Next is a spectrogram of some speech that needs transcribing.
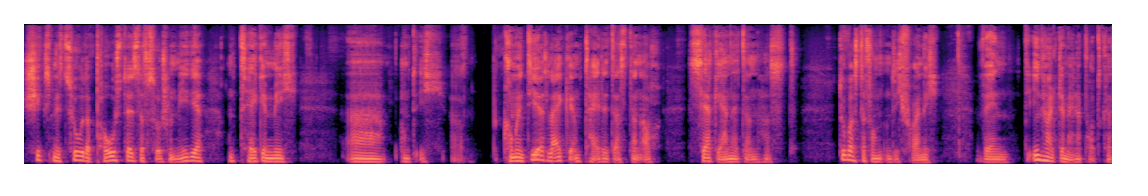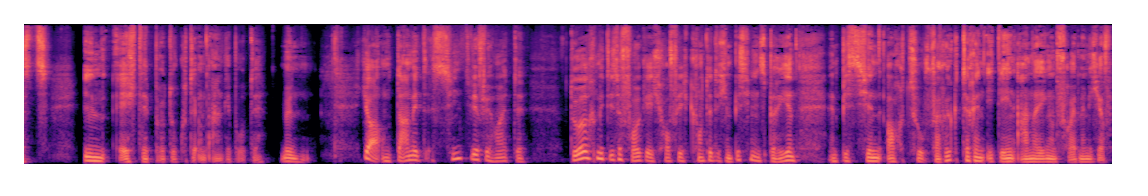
schick's mir zu oder poste es auf Social Media und tagge mich äh, und ich äh, kommentiere, like und teile das dann auch sehr gerne. Dann hast du was davon und ich freue mich, wenn die Inhalte meiner Podcasts in echte Produkte und Angebote münden. Ja, und damit sind wir für heute durch mit dieser Folge. Ich hoffe, ich konnte dich ein bisschen inspirieren, ein bisschen auch zu verrückteren Ideen anregen und freue mich auf,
